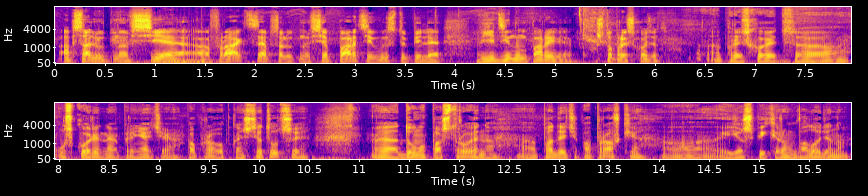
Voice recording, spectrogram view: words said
абсолютно все а, фракции, абсолютно все партии выступили в едином порыве. Что происходит? Происходит э, ускоренное принятие поправок Конституции. Э, Дума построена э, под эти поправки ее спикером Володиным.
